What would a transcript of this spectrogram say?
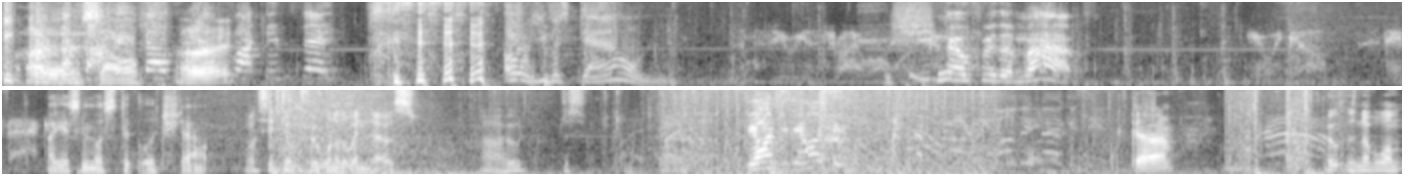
He killed himself. He fell through All the right. fucking thing. Oh, he was downed. Oh, He shit. fell through the map. I guess he must have glitched out. Unless he jumped through one of the windows. Oh, who just? Behind you, behind you. Got him. Oh, there's another one.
